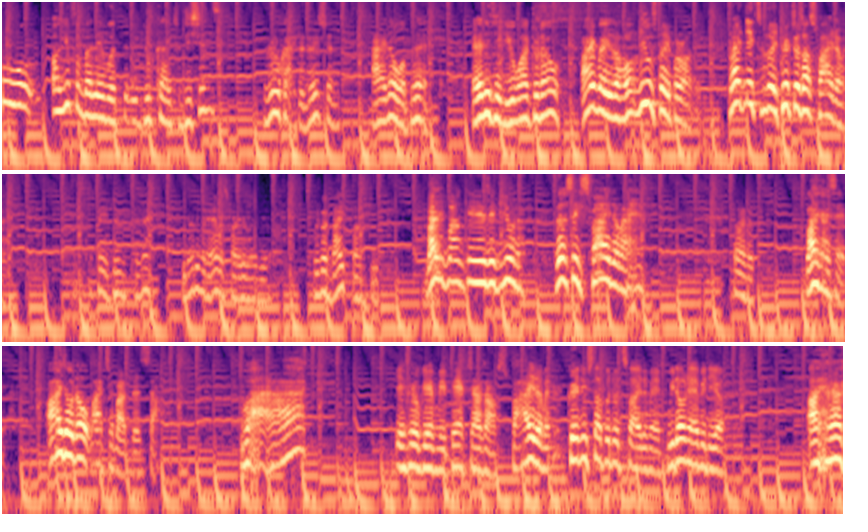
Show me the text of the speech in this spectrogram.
are you familiar with Rukai traditions? Rukai tradition. I know a bit. Anything you want to know? I made a whole newspaper on it. Right next to the pictures of Spider-Man. Hey dude, we don't even have a Spider-Man yet. We got Night Monkey. Night Monkey is in Europe. This is Spider-Man. Like I said, I don't know much about this stuff. But if you give me pictures of Spider-Man, can you stop it with Spider-Man? We don't have it here. I have.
